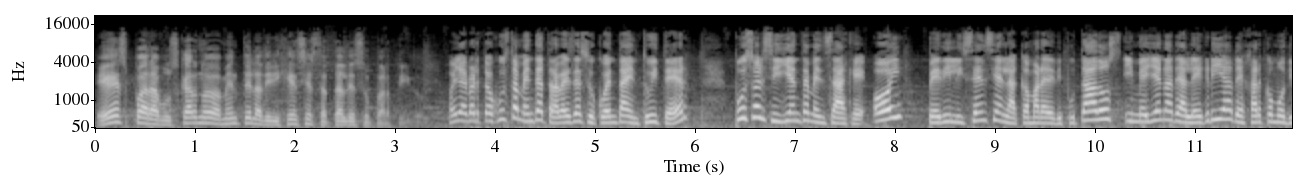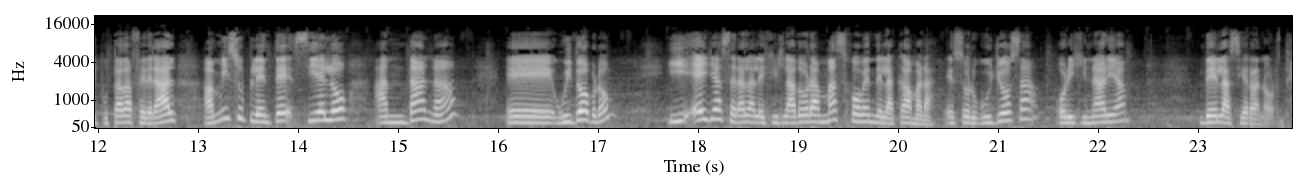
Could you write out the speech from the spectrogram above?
es para buscar nuevamente la dirigencia estatal de su partido. Oye Alberto, justamente a través de su cuenta en Twitter, puso el siguiente mensaje. Hoy pedí licencia en la Cámara de Diputados y me llena de alegría dejar como diputada federal a mi suplente Cielo Andana eh, Huidobro, y ella será la legisladora más joven de la Cámara. Es orgullosa, originaria de la Sierra Norte.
